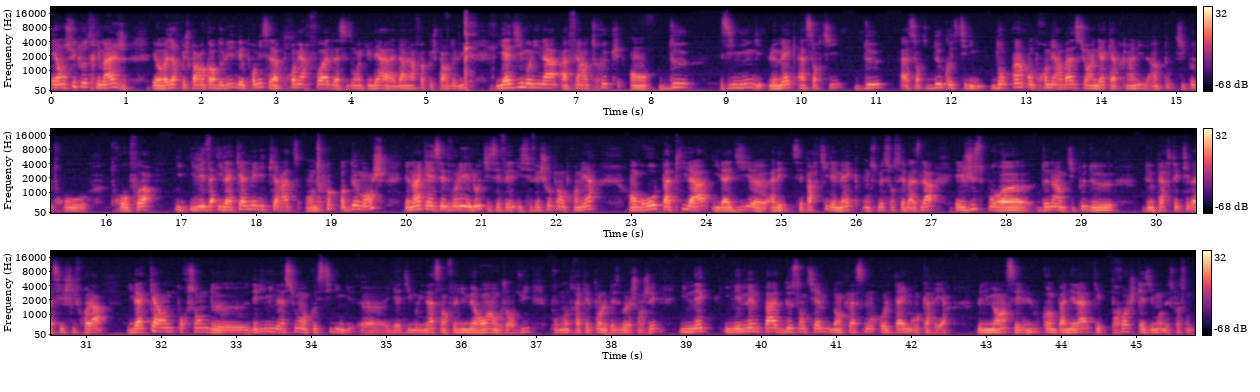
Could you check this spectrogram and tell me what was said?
Et ensuite l'autre image, et on va dire que je parle encore de lui, mais promis c'est la première fois de la saison régulière et la dernière fois que je parle de lui. Yadi Molina a fait un truc en deux innings, le mec a sorti deux, a sorti deux code stealing, dont un en première base sur un gars qui a pris un lead un tout petit peu trop trop fort. Il, il, a, il a calmé les pirates en, en deux manches. Il y en a un qui a essayé de voler et l'autre il s'est fait il s'est fait choper en première. En gros, Papy là, il a dit euh, allez, c'est parti les mecs, on se met sur ces bases là. Et juste pour euh, donner un petit peu de de perspective à ces chiffres-là, il a 40% de d'élimination en code stealing. Euh, il y a Molina, ça en fait le numéro 1 aujourd'hui, pour montrer à quel point le baseball a changé. Il n'est, même pas 200ème dans le classement all-time en carrière. Le numéro 1, c'est Lou Campanella, qui est proche quasiment des 60%.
